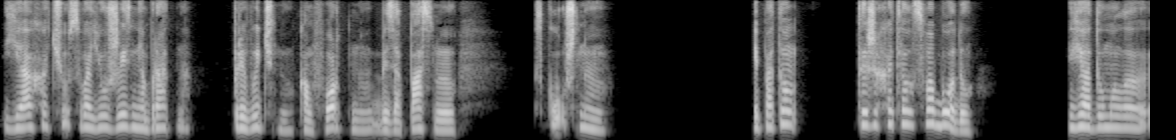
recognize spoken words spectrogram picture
я хочу свою жизнь обратно. Привычную, комфортную, безопасную, скучную. И потом, ты же хотел свободу. Я думала,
